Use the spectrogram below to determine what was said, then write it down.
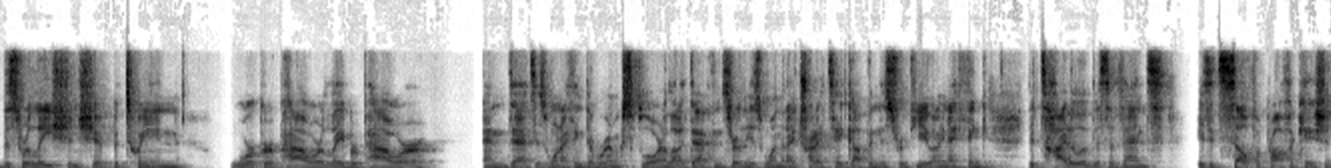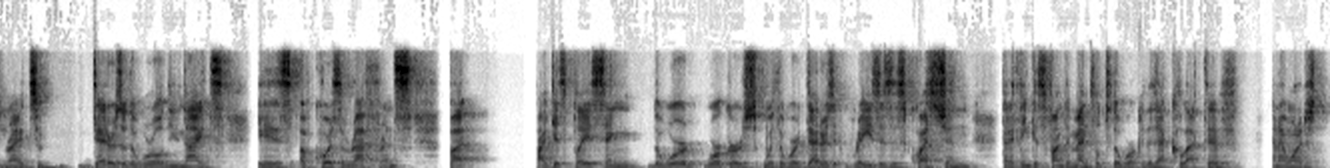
this relationship between worker power, labor power, and debt is one I think that we're going to explore in a lot of depth, and certainly is one that I try to take up in this review. I mean, I think the title of this event is itself a provocation, right? So, debtors of the world unite is, of course, a reference, but by displacing the word workers with the word debtors, it raises this question that I think is fundamental to the work of the debt collective. And I want to just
